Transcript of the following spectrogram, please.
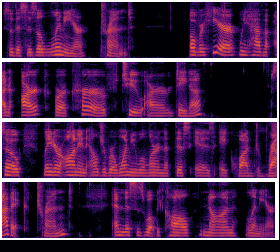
So this is a linear trend. Over here, we have an arc or a curve to our data. So later on in Algebra 1, you will learn that this is a quadratic trend, and this is what we call nonlinear.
